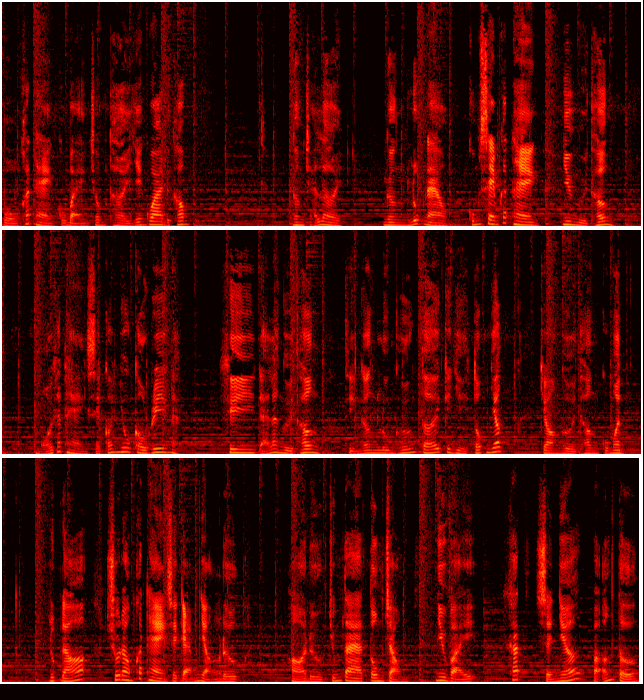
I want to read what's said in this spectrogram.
vụ khách hàng của bạn trong thời gian qua được không? Ngân trả lời, Ngân lúc nào cũng xem khách hàng như người thân mỗi khách hàng sẽ có nhu cầu riêng nè. Khi đã là người thân thì ngân luôn hướng tới cái gì tốt nhất cho người thân của mình. Lúc đó, số đông khách hàng sẽ cảm nhận được họ được chúng ta tôn trọng. Như vậy, khách sẽ nhớ và ấn tượng.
